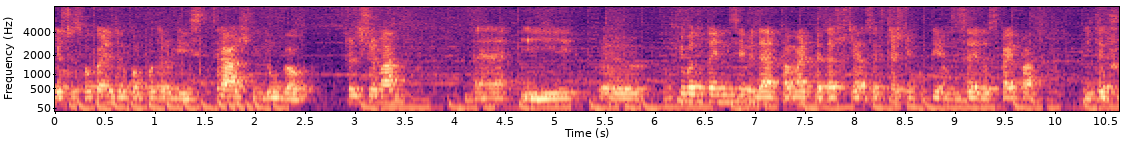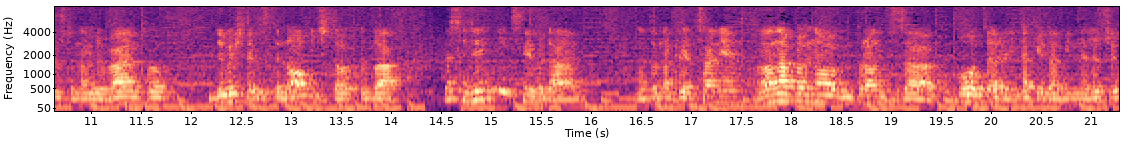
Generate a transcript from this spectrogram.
jeszcze spokojnie ten komputer mi strasznie długo przytrzyma. E, I e, chyba tutaj nic nie wydałem, kamerkę też chciałem sobie wcześniej kupiłem w zasadzie do Skype'a i też już to nagrywałem, to gdyby się tak zastanowić, to chyba w zasadzie nic nie wydałem na to nakręcanie. No na pewno prąd za komputer i takie tam inne rzeczy,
